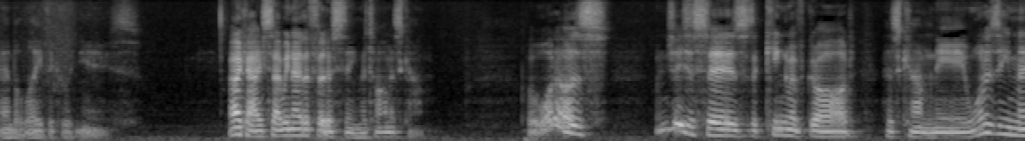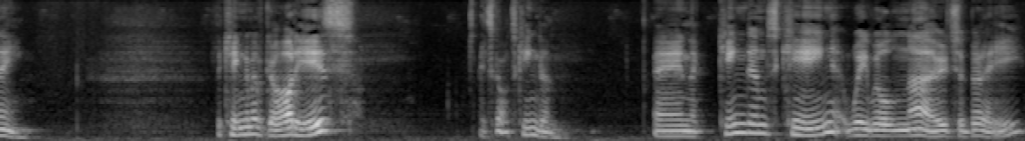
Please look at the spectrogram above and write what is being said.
and believe the good news. Okay, so we know the first thing, the time has come. But what does, when Jesus says the kingdom of God has come near, what does he mean? The kingdom of God is, it's God's kingdom. And the kingdom's king we will know to be,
